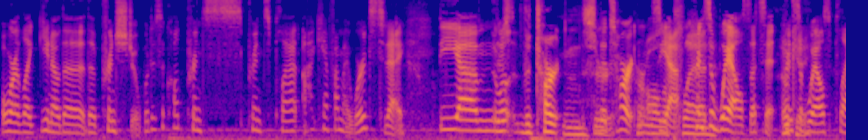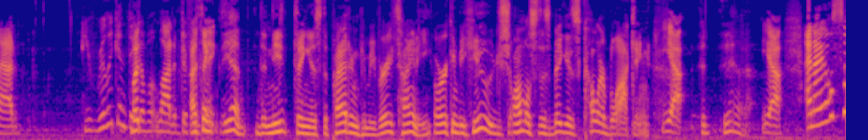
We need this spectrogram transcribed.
or like you know the the Prince. What is it called? Prince Prince Plaid. I can't find my words today. The um, Well, the tartans are, the tartans, yeah. plaid. Prince of Wales. That's it. Prince of Wales plaid. You really can think But of a lot of different I think, things. yeah, the neat thing is the pattern can be very tiny, or it can be huge, almost as big as color blocking. Yeah. It, yeah. Yeah, and I also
